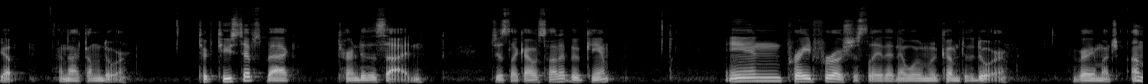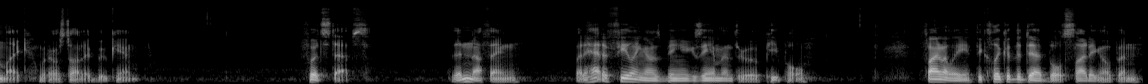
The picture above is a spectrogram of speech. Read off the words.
yep, I knocked on the door. Took two steps back, turned to the side, just like I was taught at boot camp, and prayed ferociously that no one would come to the door, very much unlike what I was taught at boot camp. Footsteps. Then nothing, but I had a feeling I was being examined through a peephole. Finally, the click of the deadbolt sliding open,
